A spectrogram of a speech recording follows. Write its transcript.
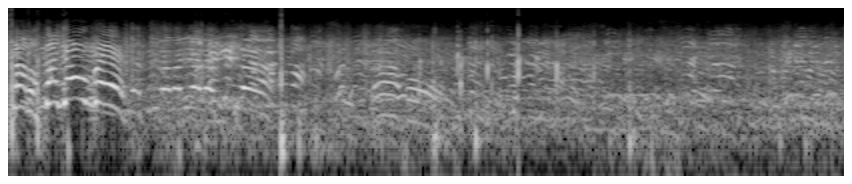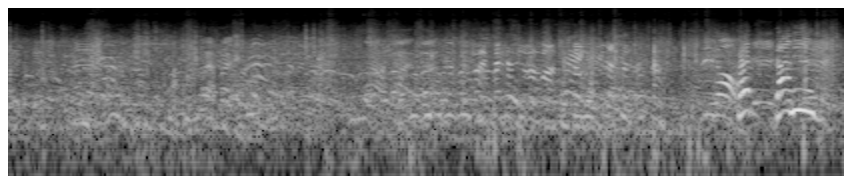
solo, taglia Uve! Per Dani!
